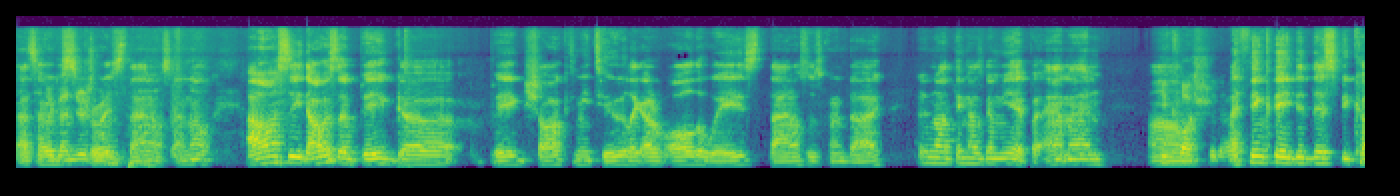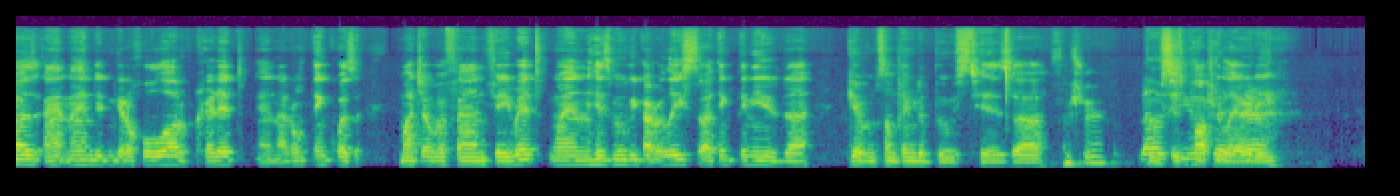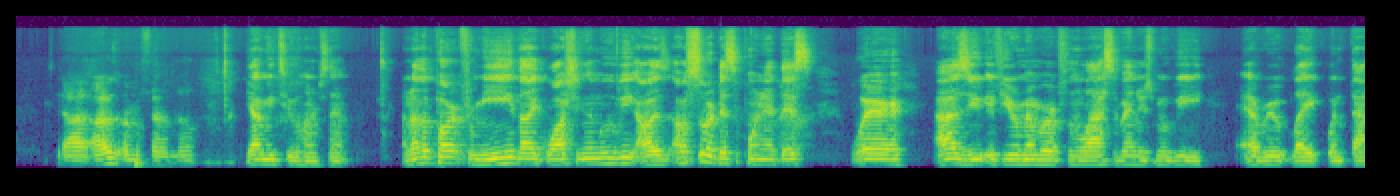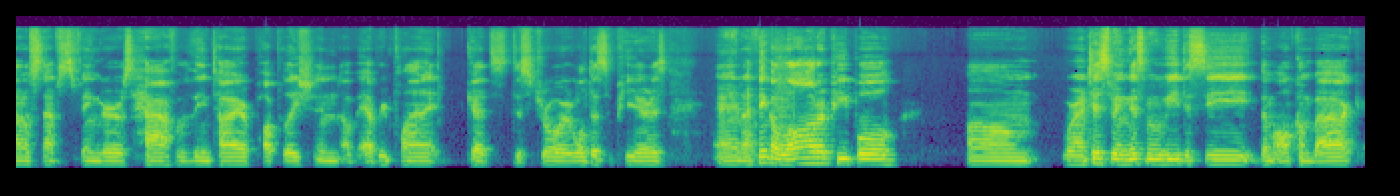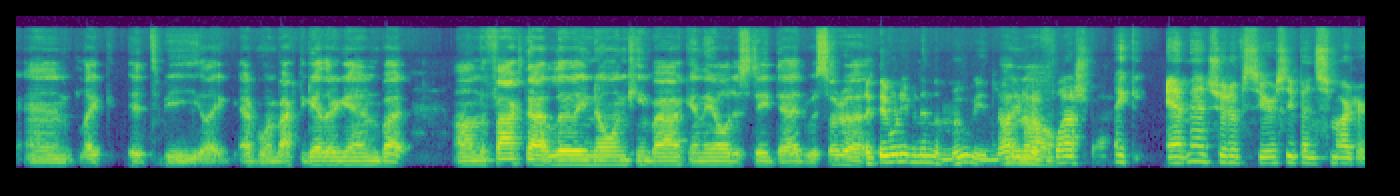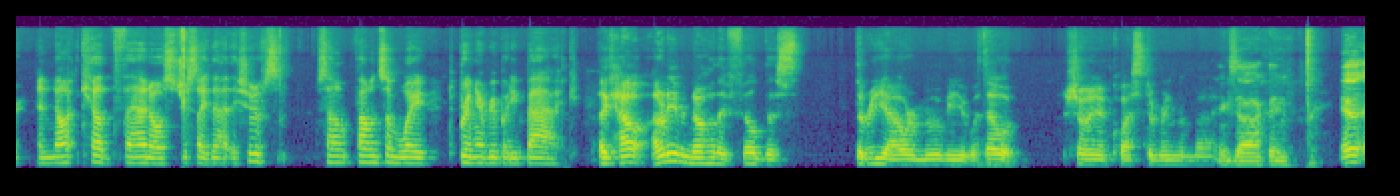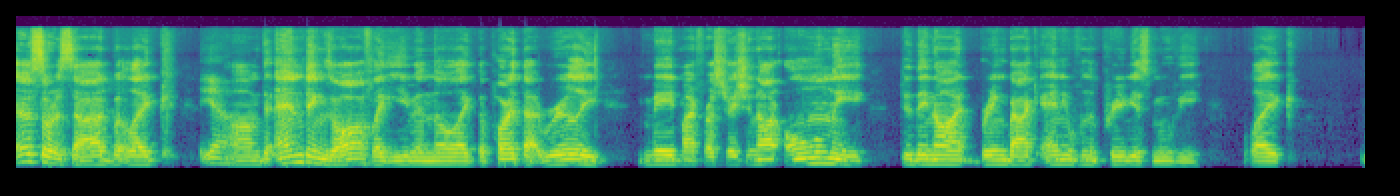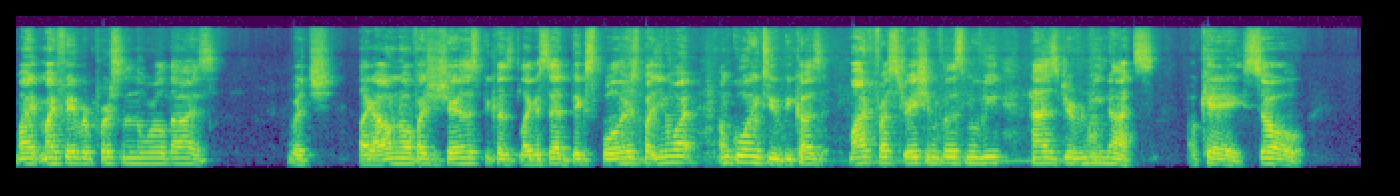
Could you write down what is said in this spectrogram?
That's how he Avengers destroys Thanos. I know. I honestly, that was a big, uh, big shock to me too. Like out of all the ways Thanos was gonna die, I did not think I was gonna be it. But Ant Man, He um, clutched it I think they did this because Ant Man didn't get a whole lot of credit, and I don't think was much of a fan favorite when his movie got released. So I think they needed to give him something to boost his uh, For sure. That was boost his huge popularity. there. Yeah, I was. I'm a fan now. Yeah, me too, hundred percent. Another part for me, like watching the movie, I was I was sort of disappointed at this, where as you if you remember from the last Avengers movie, every like when Thanos snaps his fingers, half of the entire population of every planet gets destroyed, well disappears, and I think a lot of people um were anticipating this movie to see them all come back and like it to be like everyone back together again, but um, the fact that literally no one came back and they all just stayed dead was sort of Like they weren't even in the movie. Not even know. a flashback. Like Ant Man should have seriously been smarter and not killed Thanos just like that. They should have some, found some way to bring everybody back. Like how I don't even know how they filled this three-hour movie without showing a quest to bring them back. exactly. It, it was sort of sad, but like Yeah. um, to end things off, like even though like the part that really made my frustration, not only did they not bring back anyone from the previous movie, like my my favorite person in the world dies, which like I don't know if I should share this because like I said, big spoilers, but you know what? I'm going to because my frustration for this movie has driven me nuts. Okay, so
